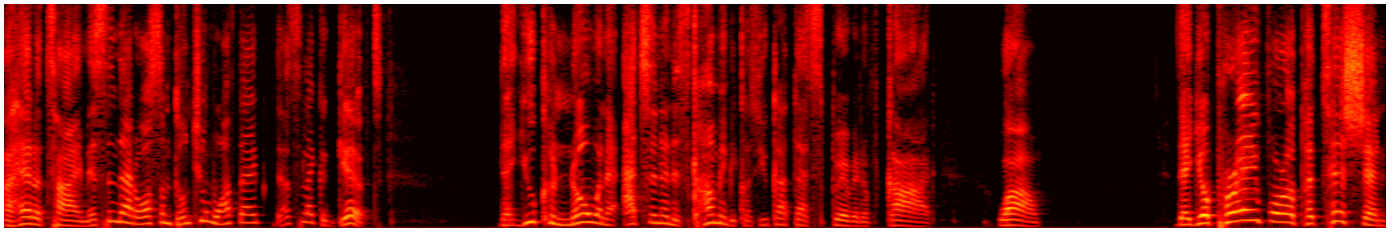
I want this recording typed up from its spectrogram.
ahead of time. Isn't that awesome? Don't you want that? That's like a gift. That you can know when an accident is coming because you got that Spirit of God. Wow. That you're praying for a petition,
